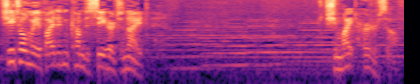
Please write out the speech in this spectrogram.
She told me if I didn't come to see her tonight, she might hurt herself.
